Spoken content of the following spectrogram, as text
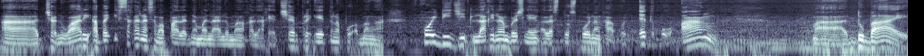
ah, January, abay isa ka na sa mapalad na manalo mga kalaki. At syempre ito na po ang mga 4 digit lucky numbers ngayong alas 2 po ng hapon. Ito po ang ah, Dubai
